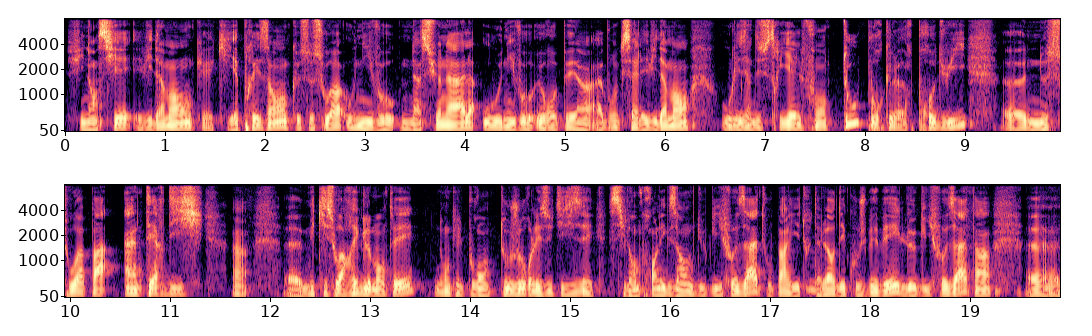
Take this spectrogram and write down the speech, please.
financier, évidemment, qui est présent, que ce soit au niveau national ou au niveau européen à Bruxelles, évidemment, où les industriels font tout pour que leurs produits euh, ne soient pas interdits, hein, euh, mais qu'ils soient réglementés, donc ils pourront toujours les utiliser. Si l'on prend l'exemple du glyphosate, vous parliez tout à l'heure des couches bébés, le glyphosate, hein, euh,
